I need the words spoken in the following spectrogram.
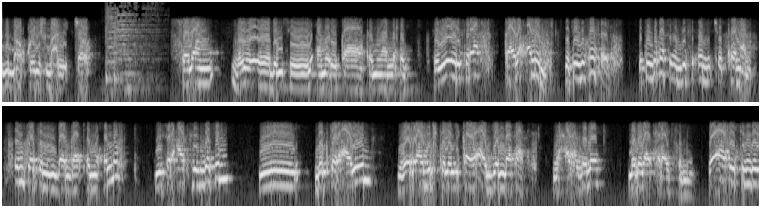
ዝግባእ ኮይኑ ይስማዓኒ ቻው። ሰላም ቮኦኤ ድምጺ ኣመሪካ ከመይ ኣለኹም ህዝቢ ኤርትራ ካብ ዓለም እቲ ዝኸፍኤ እቲ ዝኸፍኤ ግፍዕን ጭቆናን ጽንተትን እንዳጋጠሞ ከሎ ንስርዓት ህግደፍን ን ዶክተር ኣብይን ዘራጉድ ፖለቲካዊ ኣጀንዳታት ዝሓዘለ መደባት ሕራይ ትኽኑ። ያኣኺ ክንደይ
